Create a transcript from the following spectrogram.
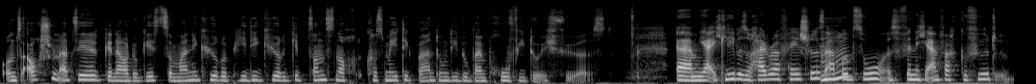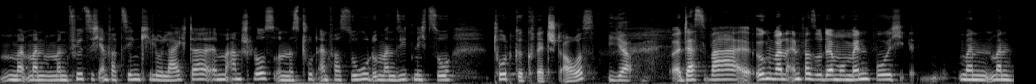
uns auch schon erzählt, genau, du gehst zur Maniküre, Pediküre. Gibt es sonst noch Kosmetikbehandlungen, die du beim Profi durchführst? Ähm, ja, ich liebe so Hydra-Facials Mhm. ab und zu. Das finde ich einfach gefühlt, man, man, man fühlt sich einfach 10 Kilo leichter im Anschluss und es tut einfach so gut und man sieht nicht so totgequetscht aus. Ja. Das war irgendwann einfach so der Moment, wo ich, man, man,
